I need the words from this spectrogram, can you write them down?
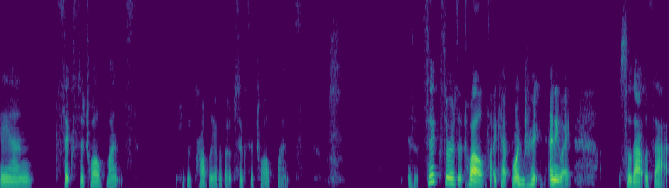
And six to 12 months he would probably have about six to 12 months. Is it six or is it 12? I kept wondering. Anyway, so that was that.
